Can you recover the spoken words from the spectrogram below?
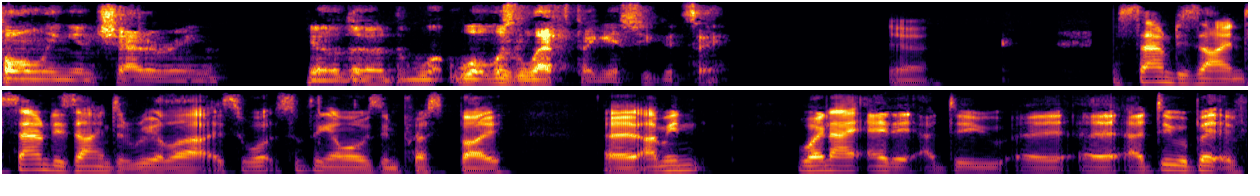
falling and shattering. You know, the, the what was left, I guess you could say. The sound design, sound design's a real art. It's what something I'm always impressed by. Uh, I mean, when I edit, I do uh, uh, I do a bit of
